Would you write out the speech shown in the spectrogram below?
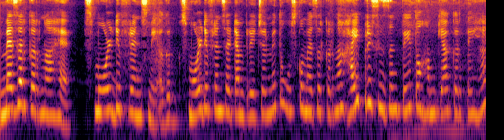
मेज़र करना है स्मॉल डिफरेंस में। अगर स्मॉल डिफरेंस है टेम्परेचर में तो उसको मेज़र करना। हाई प्रिसीजन पे तो हम क्या करते हैं?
